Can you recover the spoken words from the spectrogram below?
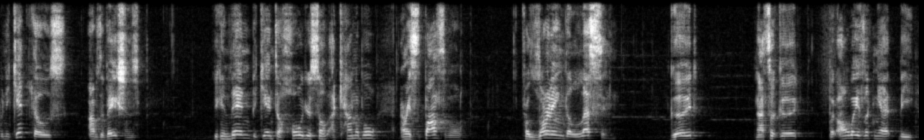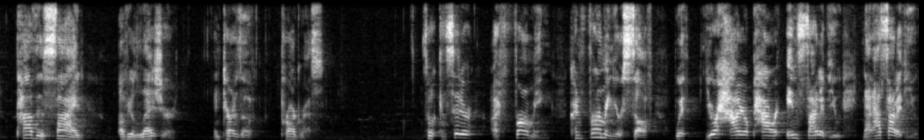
when you get those observations, you can then begin to hold yourself accountable and responsible for learning the lesson good, not so good, but always looking at the positive side of your leisure in terms of progress. So consider affirming, confirming yourself with your higher power inside of you, not outside of you.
